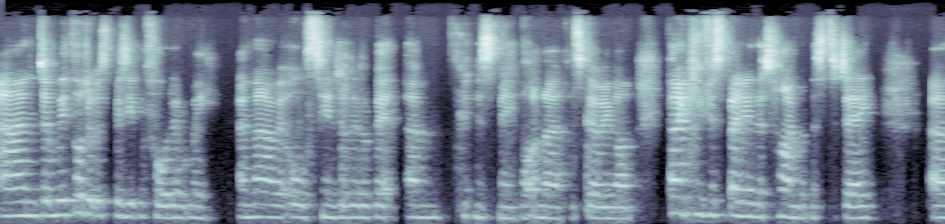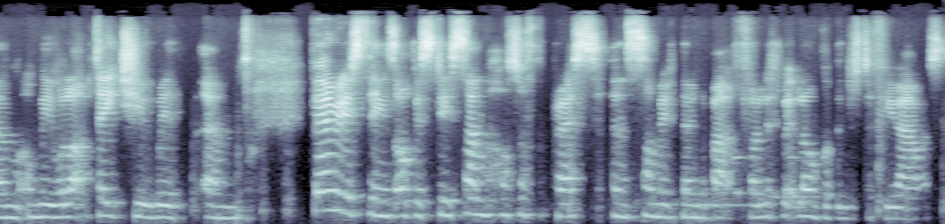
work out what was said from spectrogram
and uh, we thought it was busy before, didn't we? And now it all seems a little bit, um, goodness me, what on earth is going on? Thank you for spending the time with us today. Um, and we will update you with um, various things, obviously, some hot off the press and some we've known about for a little bit longer than just a few hours.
